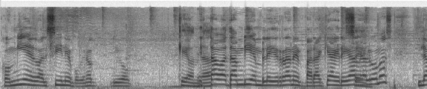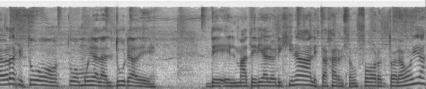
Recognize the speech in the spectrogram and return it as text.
con miedo al cine porque no, digo, ¿Qué onda? estaba tan bien Blade Runner para qué agregarle Sí. algo más. Y la verdad es que estuvo, estuvo muy a la altura de del material original, está Harrison Ford, toda la movida.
